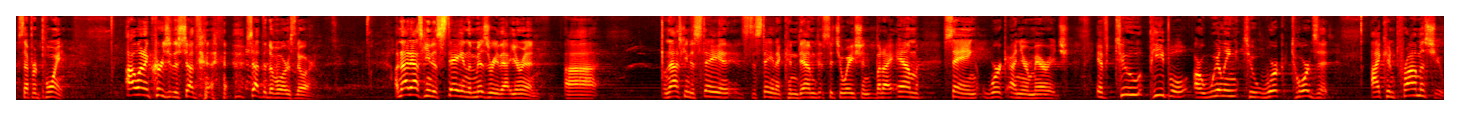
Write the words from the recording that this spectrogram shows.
separate point. I want to encourage you to shut the, shut the divorce door. I'm not asking you to stay in the misery that you're in. Uh, I'm not asking to stay, in, to stay in a condemned situation, but I am saying work on your marriage. If two people are willing to work towards it, I can promise you,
